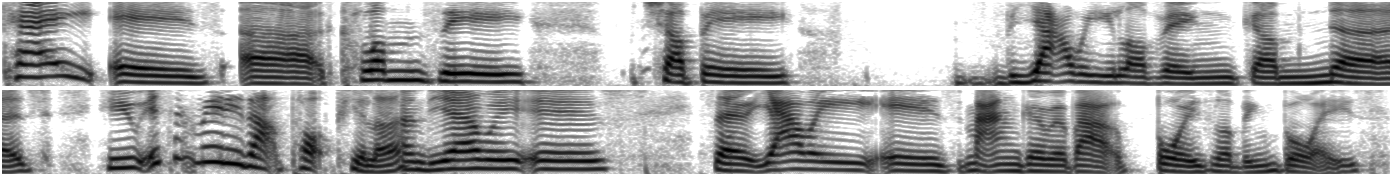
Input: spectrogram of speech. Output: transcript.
Kae is a clumsy, chubby, yaoi loving um, nerd who isn't really that popular. And yaoi is so, yaoi is manga about boys loving boys.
